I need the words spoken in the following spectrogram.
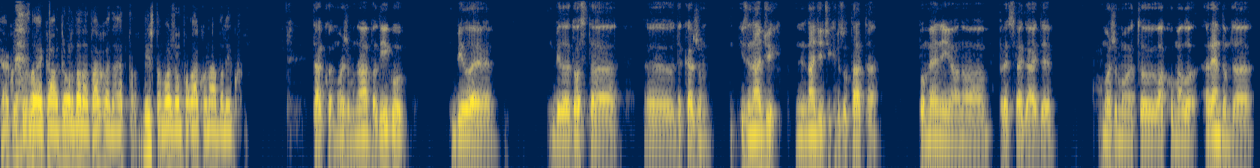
kako se zove kao Jordana, tako da eto, ništa, možemo polako na ABA ligu. Tako je, možemo na ABA ligu. Bilo je bilo je dosta, e, da kažem, iznenađujućih, iznenađujućih rezultata. Po meni, ono, pre svega, ajde, možemo to ovako malo random da,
